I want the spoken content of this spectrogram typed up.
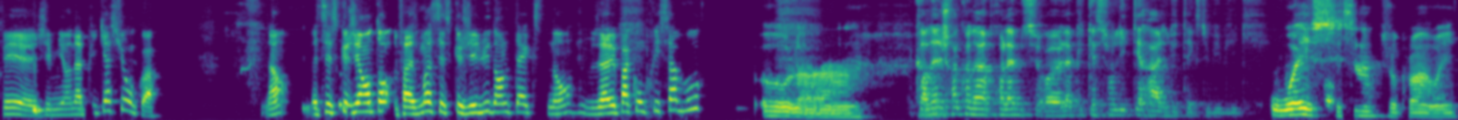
fait, j'ai mis en application, quoi. Non? C'est ce que j'ai entendu. Enfin, moi, c'est ce que j'ai lu dans le texte, non? Vous n'avez pas compris ça, vous? Oh là Cornel, je crois qu'on a un problème sur euh, l'application littérale du texte biblique. Oui, c'est ça, je crois, oui.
